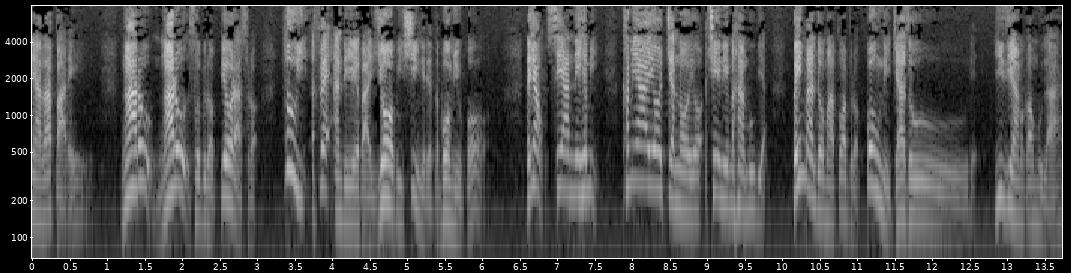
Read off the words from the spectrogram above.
ညာသားပါတယ်ငါတို့ငါတို့ဆိုပြီးတော့ပြောတာဆိုတော့သူ့အသက်အန္တရာယ်ပါယော့ပြီးရှိနေတဲ့သဘောမျိုးပေါ့ဒါကြောင့်ဆရာနေဟမိခမရရောကျွန်တော်ရောအခြေအနေမဟန်ဘူးဗျဗိမာန်တော်မှာသွားပြီးတော့ပုံနေကြစို့တဲ့ရည်စရာမကောင်းဘူးလား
